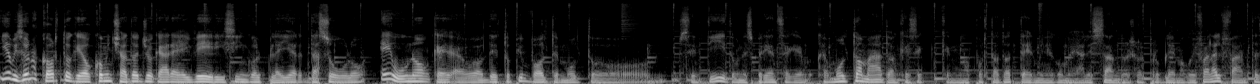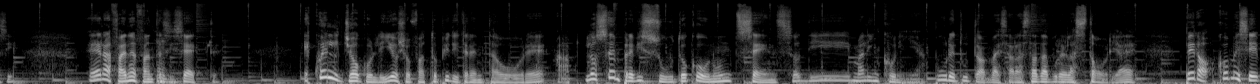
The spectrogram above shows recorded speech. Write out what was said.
io mi sono accorto che ho cominciato a giocare ai veri single player da solo e uno che ho detto più volte è molto sentito, un'esperienza che, che ho molto amato anche se non ho portato a termine come Alessandro, c'ho il problema con i Final Fantasy, era Final Fantasy VII mm. E quel gioco lì, io ci ho fatto più di 30 ore, ma l'ho sempre vissuto con un senso di malinconia. Pure tutta, vabbè, sarà stata pure la storia, eh. Però come se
